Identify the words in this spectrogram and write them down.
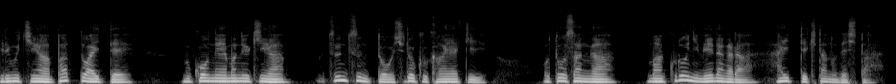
入り口がパッと開いて、向こうの山の雪がツンツンと白く輝き、お父さんが真っ黒に見えながら入ってきたのでした。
